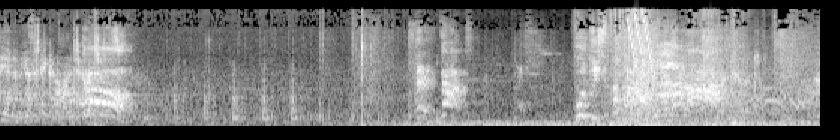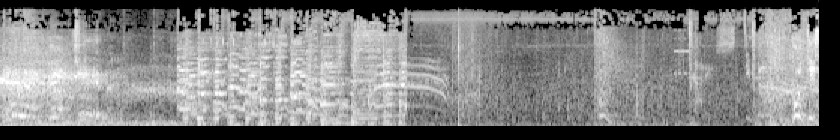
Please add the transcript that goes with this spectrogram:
The enemy has taken our intelligence. Oh! Put this good team! That is stupid! Put this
